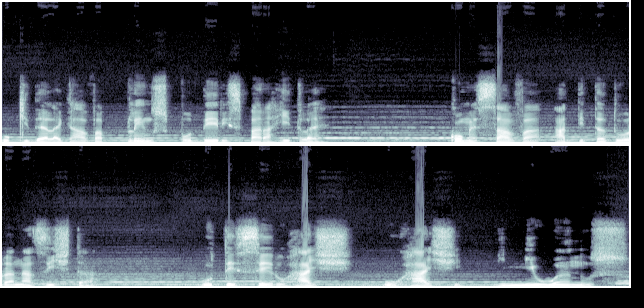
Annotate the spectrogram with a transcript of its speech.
o que delegava plenos poderes para Hitler. Começava a ditadura nazista. O terceiro Reich, o Reich de mil anos.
